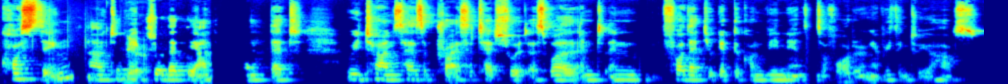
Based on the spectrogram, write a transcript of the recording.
costing uh, to make yeah. sure that they understand that returns has a price attached to it as well. And, and for that, you get the convenience of ordering everything to your house.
